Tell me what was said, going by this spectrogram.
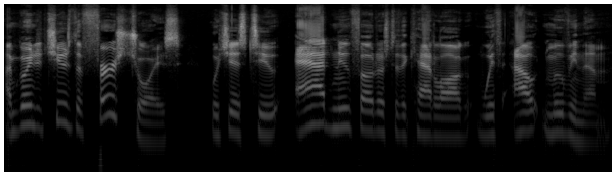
I'm going to choose the first choice, which is to add new photos to the catalog without moving them.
